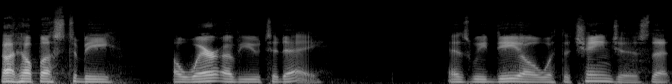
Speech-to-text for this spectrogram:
God, help us to be aware of you today as we deal with the changes that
